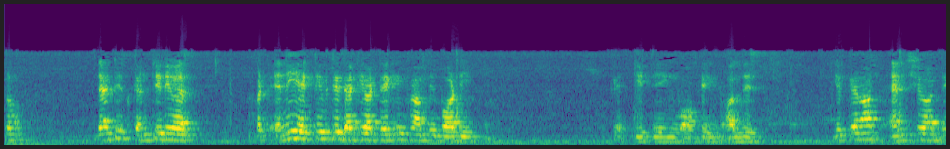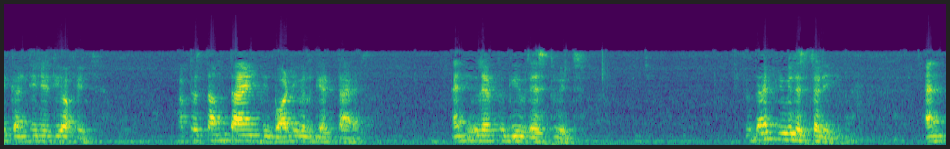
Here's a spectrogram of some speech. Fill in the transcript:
So, that is continuous. But any activity that you are taking from the body, okay, eating, walking, all this, you cannot ensure the continuity of it. After some time, the body will get tired and you will have to give rest to it. So that we will study. And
